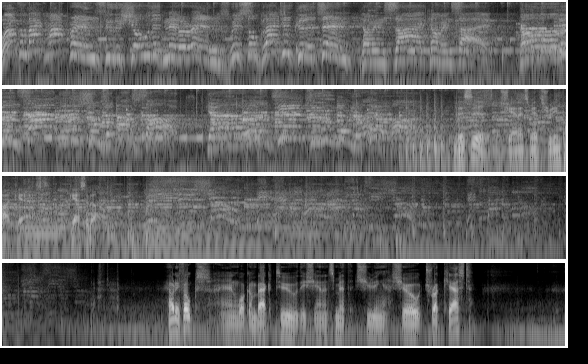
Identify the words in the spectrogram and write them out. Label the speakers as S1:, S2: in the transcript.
S1: Welcome back, my friends, to the show that never ends. We're so glad you could attend. Come inside, come inside. Come inside, the show's about to start. Guaranteed to blow your head apart.
S2: This is the Shannon Smith Shooting Podcast. Gas it up.
S3: Howdy, folks, and welcome back to the Shannon Smith Shooting Show Truckcast.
